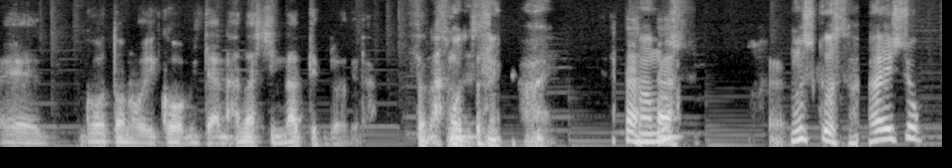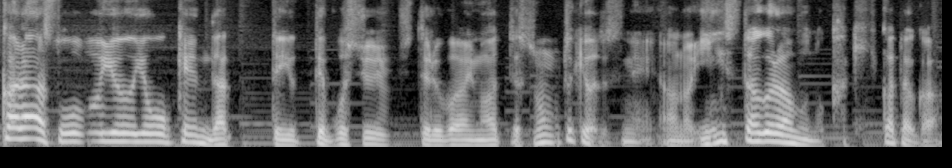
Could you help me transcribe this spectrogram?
えー強盗の方行こうみたいな話になってくるわけだ。そのそうですね。はい。まあ、もし もしくは最初からそういう要件だって言って募集してる場合もあって、その時はですね、あの、インスタグラムの書き方が、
